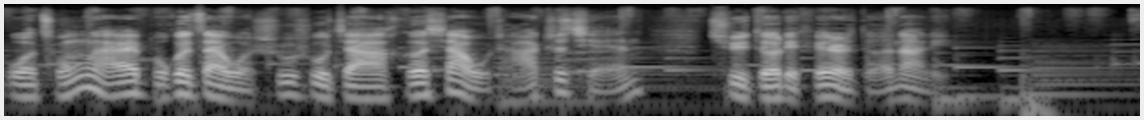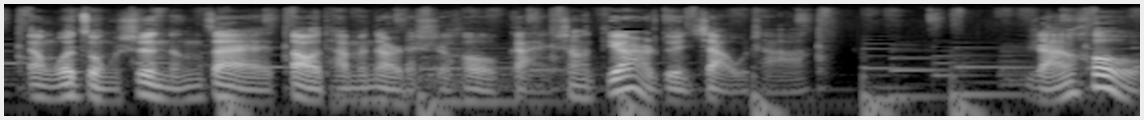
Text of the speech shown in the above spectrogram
我从来不会在我叔叔家喝下午茶之前去德里菲尔德那里，但我总是能在到他们那儿的时候赶上第二顿下午茶。然后，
